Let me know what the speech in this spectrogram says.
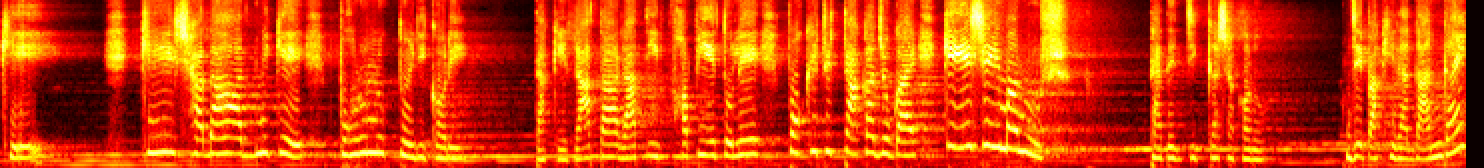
কে? কে সাদা আদমিকে বড়লোক তৈরি করে? তাকে রাতারাতি ফাঁপিয়ে তোলে, পকেটে টাকা জোগায়। কে সেই মানুষ? তাদের জিজ্ঞাসা করো। যে পাখিরা গান গায়,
